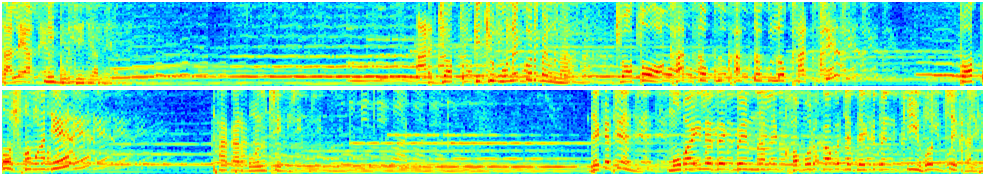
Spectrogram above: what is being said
তাহলে আপনি বুঝে যাবেন। আর যত কিছু মনে করবেন না, যত অখাদ্য কুখাদ্যগুলো খাচ্ছে, তত সমাজে থাকার বলছি দেখেছেন? মোবাইলে দেখবেন, নালে খবর কাগজে দেখবেন কি হচ্ছে খালি।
